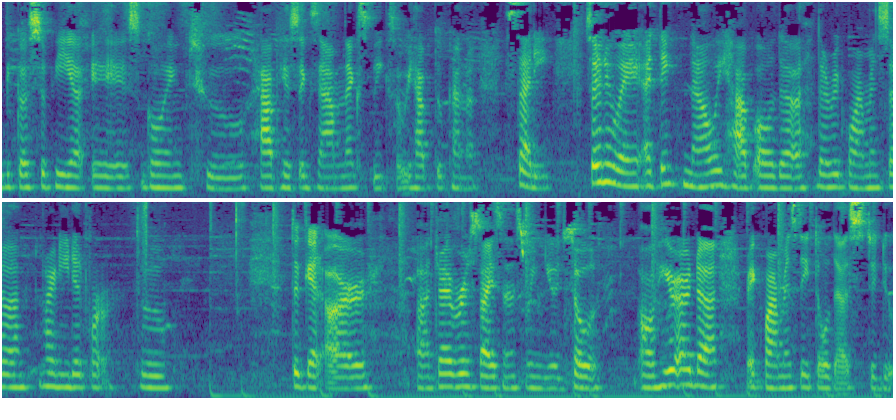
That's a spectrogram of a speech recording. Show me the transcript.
because Sophia is going to have his exam next week so we have to kind of study. So anyway I think now we have all the the requirements uh, are needed for to to get our uh, driver's license renewed. So oh here are the requirements they told us to do.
